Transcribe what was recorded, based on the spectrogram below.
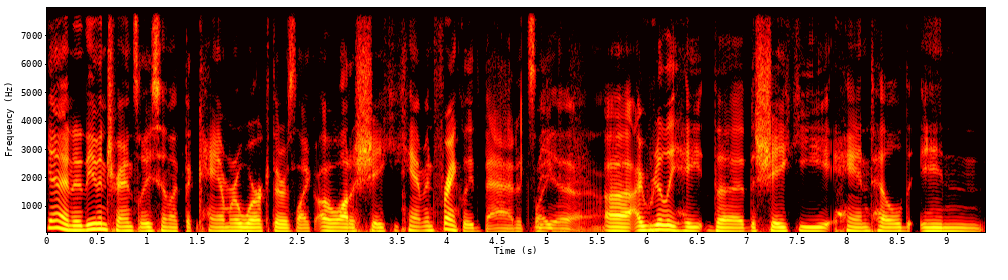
Yeah, and it even translates in like the camera work. There's like a lot of shaky cam, and frankly, it's bad. It's like, Yeah. uh, I really hate the the shaky handheld in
